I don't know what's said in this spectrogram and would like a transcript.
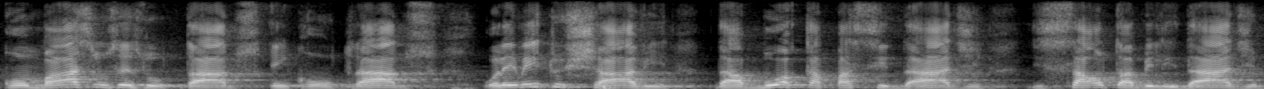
com base nos resultados encontrados, o elemento-chave da boa capacidade de saltabilidade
